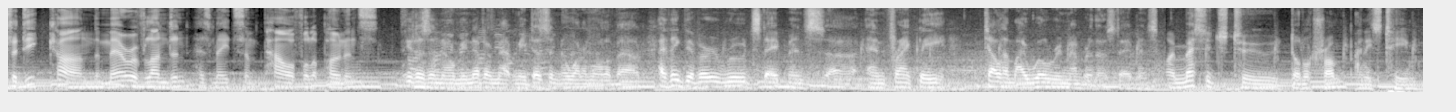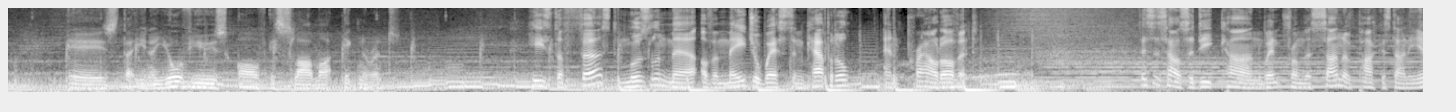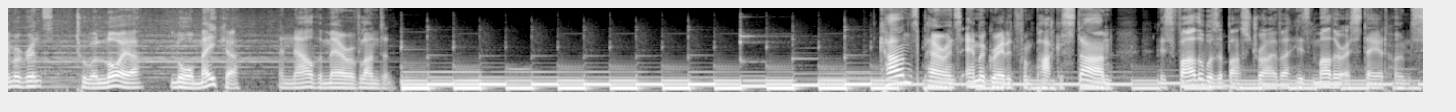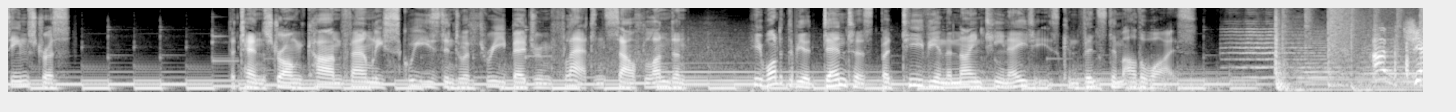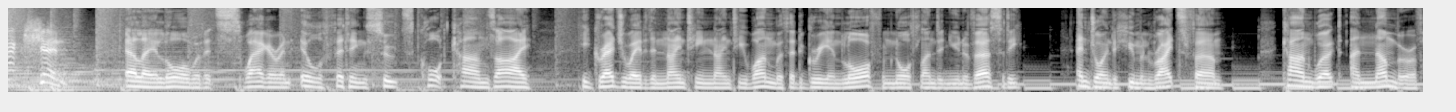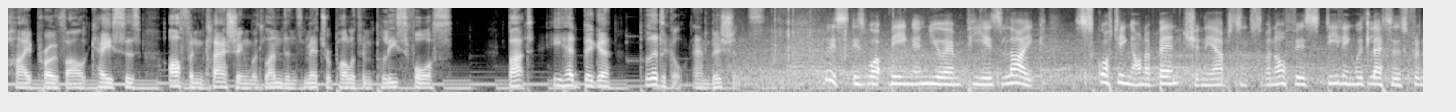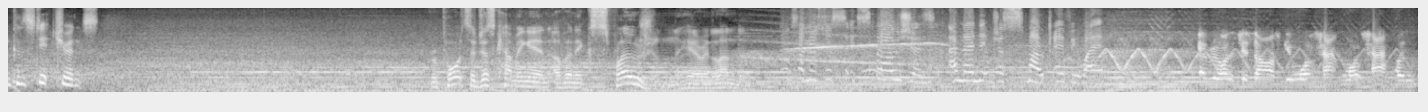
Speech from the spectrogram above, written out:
Sadiq Khan, the mayor of London, has made some powerful opponents. He doesn't know me, never met me, doesn't know what I'm all about. I think they're very rude statements, uh, and frankly, tell him I will remember those statements. My message to Donald Trump and his team is that you know your views of Islam are ignorant. He's the first Muslim mayor of a major Western capital and proud of it. This is how Sadiq Khan went from the son of Pakistani immigrants to a lawyer, lawmaker, and now the mayor of London. Khan's parents emigrated from Pakistan. His father was a bus driver, his mother a stay at home seamstress. The 10 strong Khan family squeezed into a three bedroom flat in South London. He wanted to be a dentist, but TV in the 1980s convinced him otherwise. Objection! LA law, with its swagger and ill fitting suits, caught Khan's eye. He graduated in 1991 with a degree in law from North London University and joined a human rights firm. Khan worked a number of high profile cases, often clashing with London's Metropolitan Police Force. But he had bigger political ambitions. This is what being a new MP is like squatting on a bench in the absence of an office, dealing with letters from constituents. Reports are just coming in of an explosion here in London. So there's just explosions, and then it was just smoke everywhere. Everyone's just asking what's happened, what's happened.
